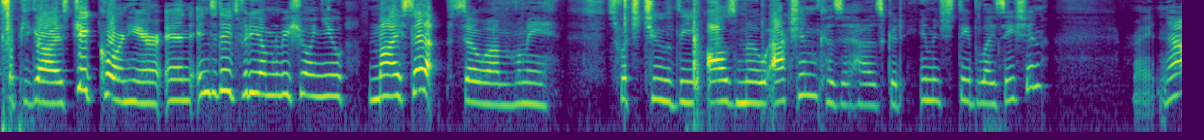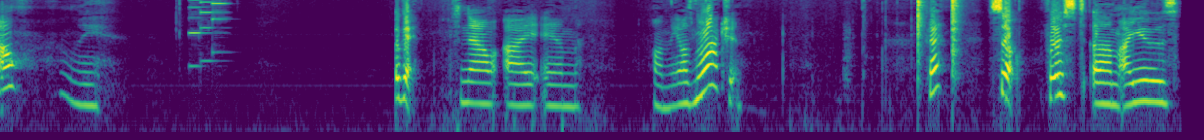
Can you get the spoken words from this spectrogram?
What's up you guys, Jake Koren here, and in today's video I'm going to be showing you my setup. So um, let me switch to the Osmo Action because it has good image stabilization right now. Let me... Okay, so now I am on the Osmo Action. Okay, so first um, I use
